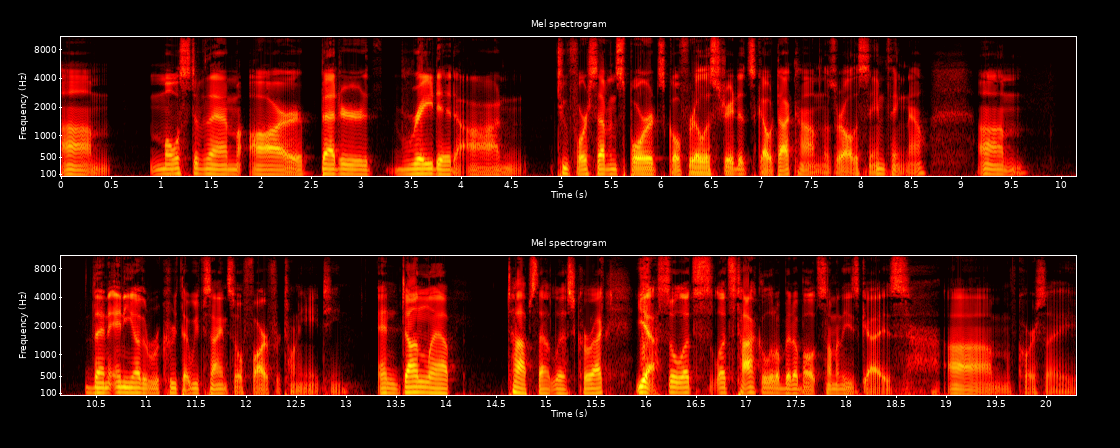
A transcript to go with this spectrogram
um, most of them are better rated on 247 Sports, Gopher Illustrated, Scout.com. Those are all the same thing now. Um, than any other recruit that we've signed so far for 2018. And Dunlap tops that list, correct? Yeah, so let's let's talk a little bit about some of these guys. Um, of course, I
